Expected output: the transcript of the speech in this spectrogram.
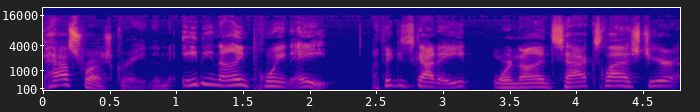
pass rush grade, an 89.8. I think he's got eight or nine sacks last year.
